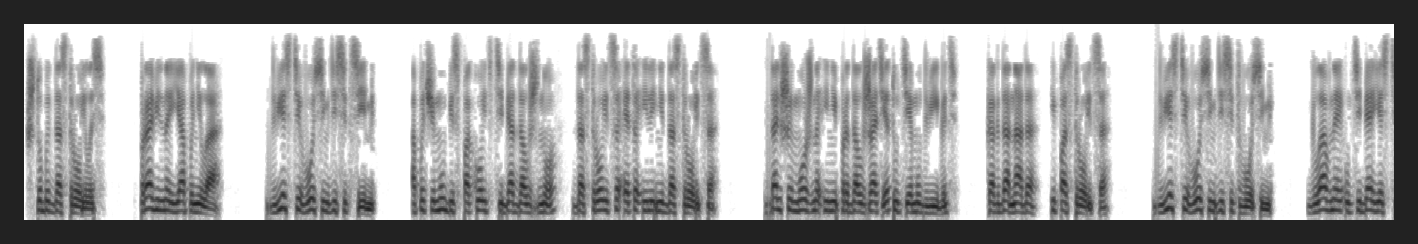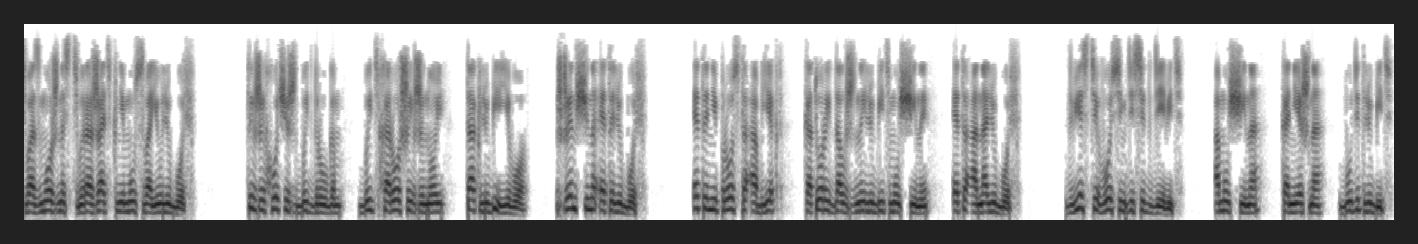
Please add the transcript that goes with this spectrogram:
чтобы достроилось. Правильно я поняла. 287. А почему беспокоить тебя должно, достроиться это или не достроиться? Дальше можно и не продолжать эту тему двигать, когда надо, и построиться. 288. Главное у тебя есть возможность выражать к нему свою любовь. Ты же хочешь быть другом, быть хорошей женой, так люби его. Женщина это любовь. Это не просто объект, который должны любить мужчины, это она любовь. 289. А мужчина, конечно, будет любить.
